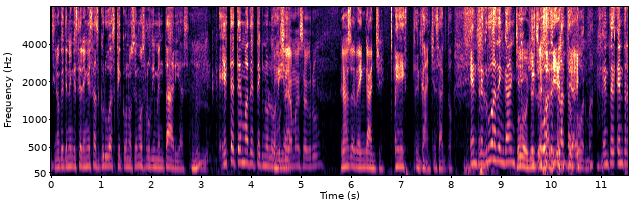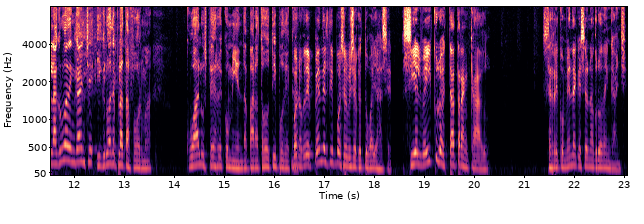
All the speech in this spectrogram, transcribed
sino que tienen que ser en esas grúas que conocemos rudimentarias este tema de tecnología ¿Cómo se llama esa grúa? Eso es de enganche. es enganche, exacto. Entre grúas de enganche yo y grúas de plataforma. Entre, entre la grúa de enganche y grúa de plataforma, ¿cuál usted recomienda para todo tipo de carga? Bueno, depende del tipo de servicio que tú vayas a hacer. Si el vehículo está trancado, se recomienda que sea una grúa de enganche.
